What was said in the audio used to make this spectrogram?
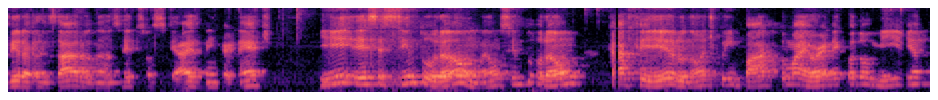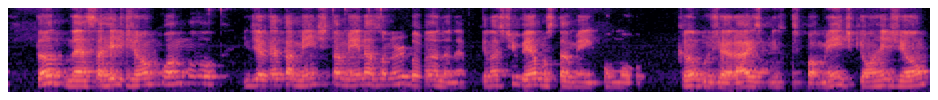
viralizaram nas redes sociais, na internet, e esse cinturão é um cinturão cafeeiro, onde o impacto maior na economia, tanto nessa região como indiretamente também na zona urbana, né? Porque nós tivemos também como Campos Gerais, principalmente, que é uma região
